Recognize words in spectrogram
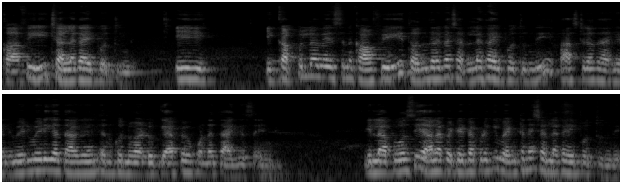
కాఫీ చల్లగా అయిపోతుంది. ఈ ఈ కప్పుల్లో వేసిన కాఫీ తొందరగా చల్లగా అయిపోతుంది. ఫాస్ట్గా తాగాలి వేడివేడిగా తాగాలి అనుకున్న వాళ్ళు గ్యాప్ ఇవ్వకుండా తాగేసేయండి. ఇలా పోసి అలా పెట్టేటప్పటికి వెంటనే చల్లగా అయిపోతుంది.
